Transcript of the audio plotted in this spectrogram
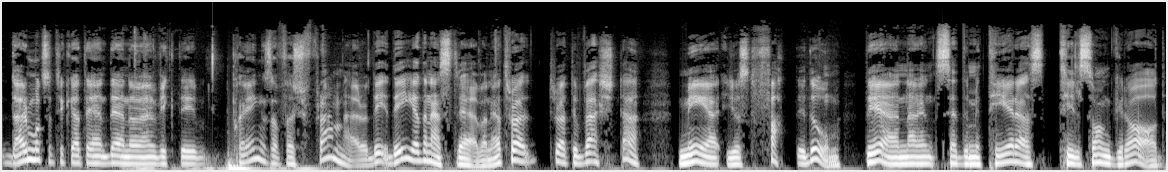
däremot så tycker jag att det är, det är en viktig poäng som förs fram här och det, det är den här strävan. Jag tror, tror att det värsta med just fattigdom Det är när den sedimenteras till sån grad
